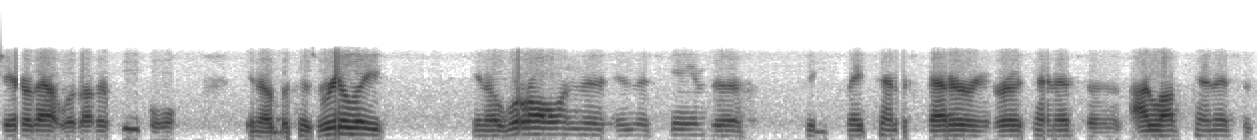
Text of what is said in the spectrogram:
share that with other people, you know, because really, you know, we're all in the in this game to to make tennis better and grow tennis, and I love tennis. It's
